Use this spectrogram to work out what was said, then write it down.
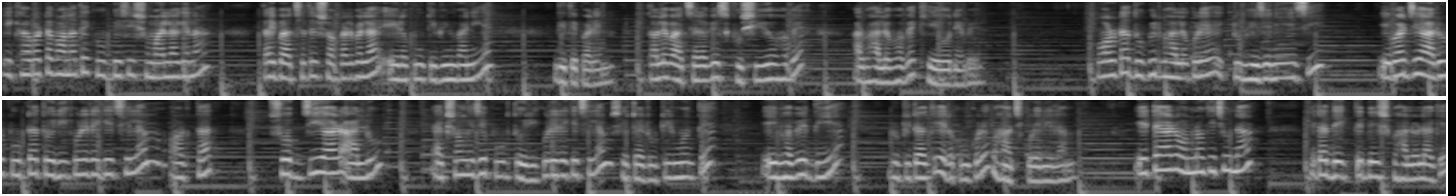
এই খাবারটা বানাতে খুব বেশি সময় লাগে না। তাই বাচ্চাদের সকালবেলা এইরকম টিফিন বানিয়ে দিতে পারেন। তাহলে বাচ্চারা বেশ খুশিও হবে আর ভালোভাবে খেয়েও নেবে। পরোটা দুপিট ভালো করে একটু ভেজে নিয়েছি। এবার যে আলুর পুরটা তৈরি করে রেখেছিলাম, অর্থাৎ সবজি আর আলু একসঙ্গে যে পুর তৈরি করে রেখেছিলাম, সেটা রুটির মধ্যে এইভাবে দিয়ে রুটিটাকে এরকম করে ভাঁজ করে নিলাম। এটা আর অন্য কিছু না, এটা দেখতে বেশ ভালো লাগে।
